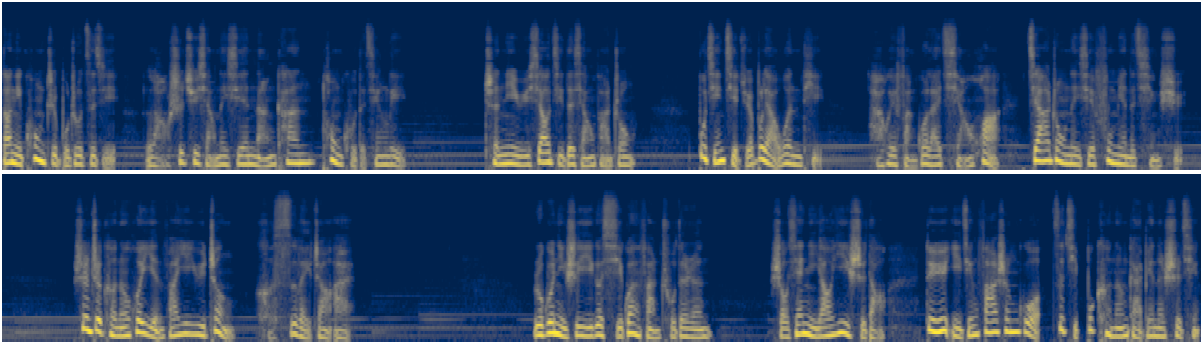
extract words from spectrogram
当你控制不住自己，老是去想那些难堪、痛苦的经历，沉溺于消极的想法中，不仅解决不了问题，还会反过来强化、加重那些负面的情绪。甚至可能会引发抑郁症和思维障碍。如果你是一个习惯反刍的人，首先你要意识到，对于已经发生过自己不可能改变的事情，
